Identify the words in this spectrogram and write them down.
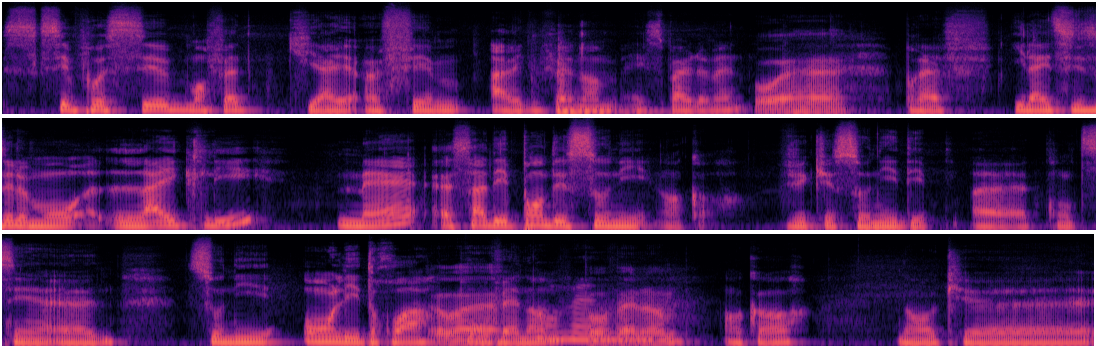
c'est possible, en fait, qu'il y ait un film avec Venom et Spider-Man. Ouais. Bref, il a utilisé le mot likely, mais euh, ça dépend de Sony encore. Vu que Sony dé- euh, contient, euh, Sony ont les droits Ouais. pour Venom Pour Pour Venom. encore. Donc, euh,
